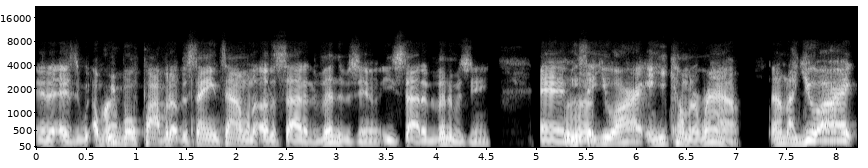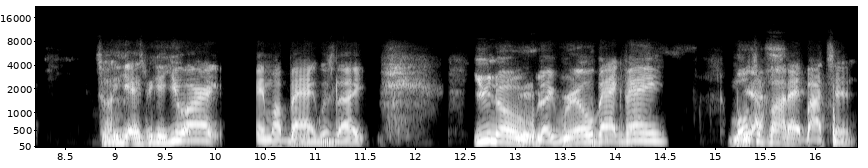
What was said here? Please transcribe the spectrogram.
And as we, we both popping up the same time on the other side of the vending machine, east side of the vending machine. And he said, You all right? And he coming around. And I'm like, You all right? So he mm-hmm. asked me, You all right? And my back was mm-hmm. like, you know, like real back pain. Multiply Yes. that by 10.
